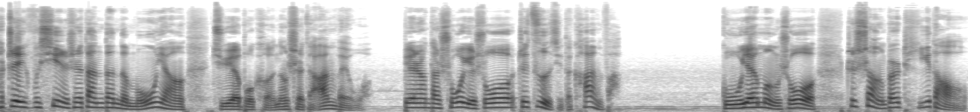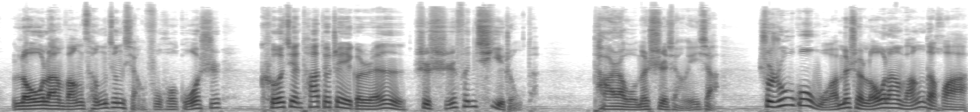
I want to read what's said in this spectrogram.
他这副信誓旦旦的模样，绝不可能是在安慰我，便让他说一说这自己的看法。古烟梦说：“这上边提到楼兰王曾经想复活国师，可见他对这个人是十分器重的。他让我们试想一下，说如果我们是楼兰王的话，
